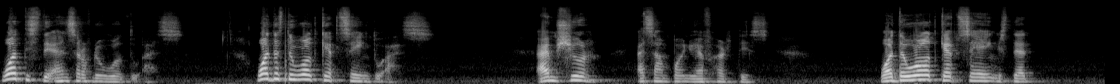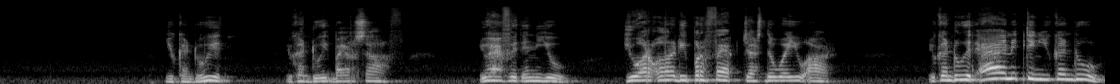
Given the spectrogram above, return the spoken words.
what is the answer of the world to us? What does the world keep saying to us? I'm sure at some point you have heard this. What the world kept saying is that you can do it. You can do it by yourself. You have it in you. You are already perfect just the way you are. You can do it, anything you can do.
